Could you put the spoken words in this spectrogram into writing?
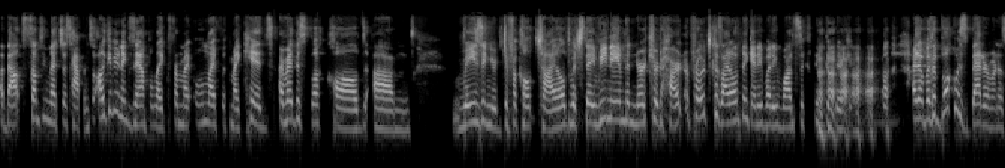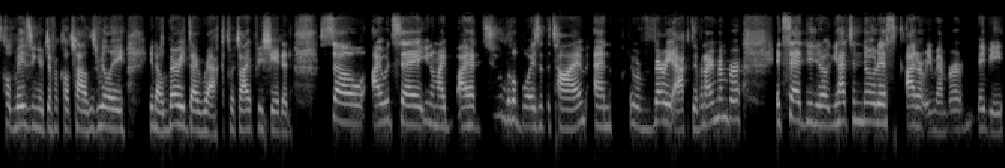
about something that just happened. So I'll give you an example, like from my own life with my kids. I read this book called um, raising your difficult child, which they renamed the nurtured heart approach because I don't think anybody wants to think of their kids. I know, but the book was better when it was called Raising Your Difficult Child. It was really, you know, very direct, which I appreciated. So I would say, you know, my I had two little boys at the time and they were very active. And I remember it said, you know, you had to notice, I don't remember, maybe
